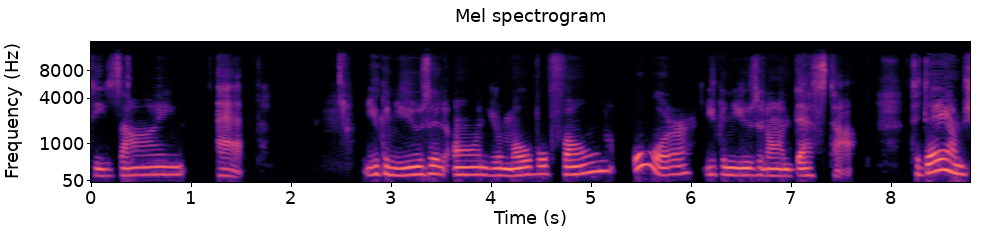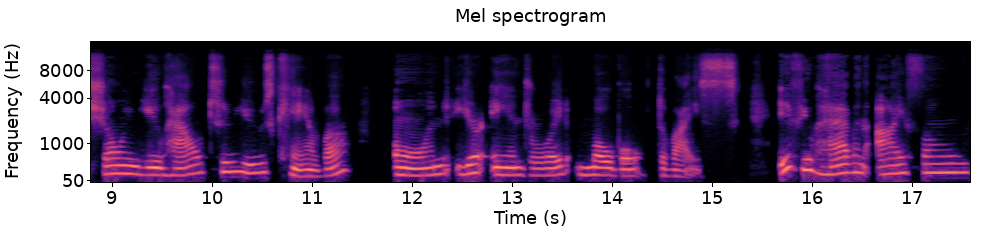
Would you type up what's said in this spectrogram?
design app. You can use it on your mobile phone or you can use it on desktop. Today I'm showing you how to use Canva on your Android mobile device. If you have an iPhone,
